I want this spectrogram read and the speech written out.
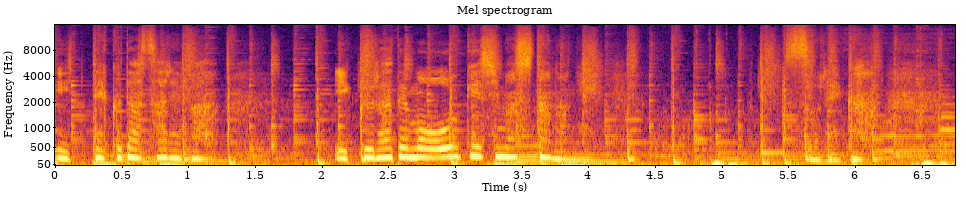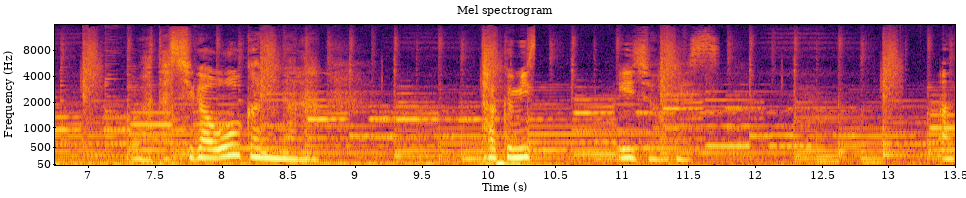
言ってくださればいくらでもお受けしましたのに。それが私が狼なら匠以上です。あと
